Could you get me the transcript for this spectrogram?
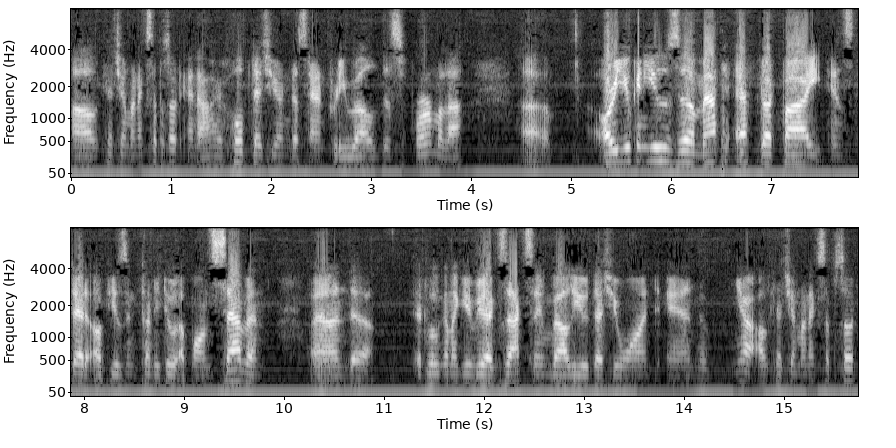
I'll catch you in my next episode and I hope that you understand pretty well this formula. Uh, or you can use uh, instead of using 22 upon 7 and uh, it will gonna give you exact same value that you want and yeah I'll catch you in my next episode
